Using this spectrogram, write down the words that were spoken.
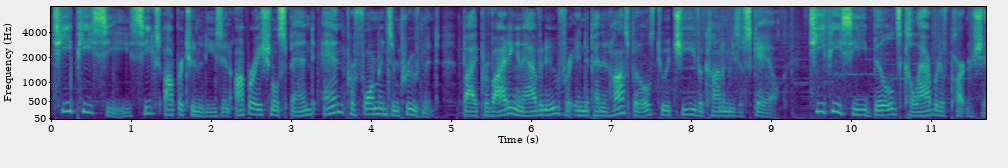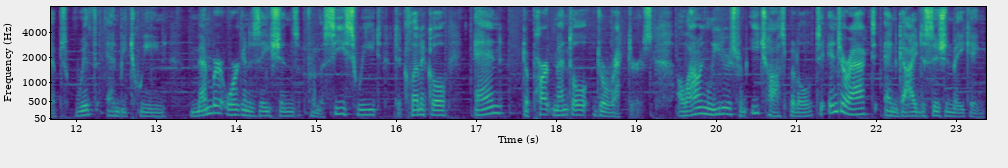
TPC seeks opportunities in operational spend and performance improvement by providing an avenue for independent hospitals to achieve economies of scale. TPC builds collaborative partnerships with and between member organizations from the C suite to clinical and departmental directors, allowing leaders from each hospital to interact and guide decision making,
